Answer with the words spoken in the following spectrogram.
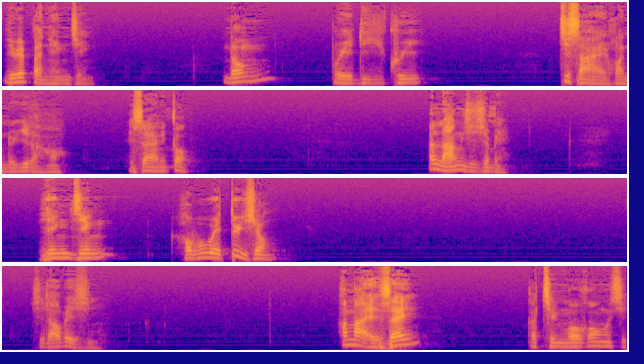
你要办行政，拢袂离开这三个范围啦，吼。会使安尼讲，啊，人是虾米？行政服务的对象是老百姓，啊嘛会使甲称呼讲是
